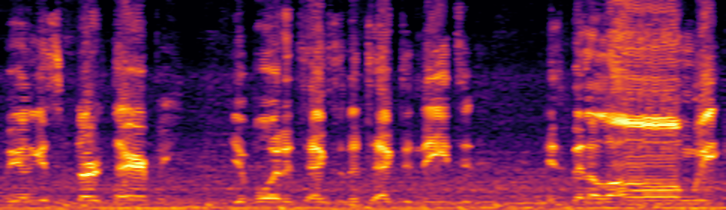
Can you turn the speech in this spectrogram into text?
We're gonna get some dirt therapy. Your boy, the Texan Detector, needs it. It's been a long week.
